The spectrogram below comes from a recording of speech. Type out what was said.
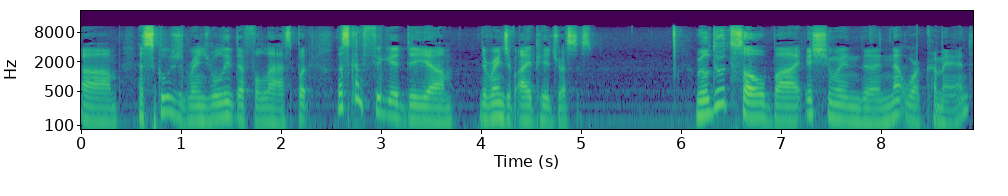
um, exclusion range. We'll leave that for last. But let's configure the um, the range of IP addresses. We'll do so by issuing the network command,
